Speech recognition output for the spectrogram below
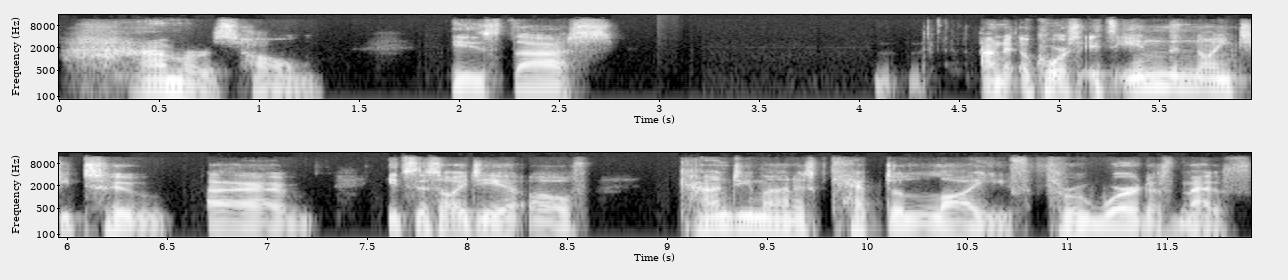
hammers home is that and of course it's in the 92 um, it's this idea of candyman is kept alive through word of mouth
